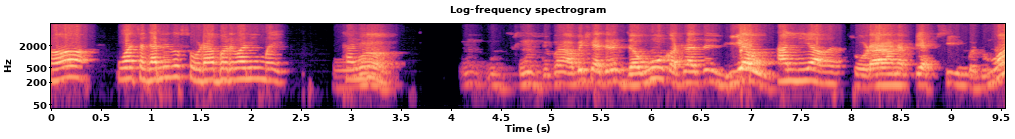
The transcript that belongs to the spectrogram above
હા. પાંચ હજારની તો સોડા ભરવાની મય. ઠંડી. હું- હું- હું હવે સાધન જવું કઠલા લઈ આવું. હા લઈ આવ. સોડા અને પેપ્સી બધું હો.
